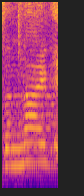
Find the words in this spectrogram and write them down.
the night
